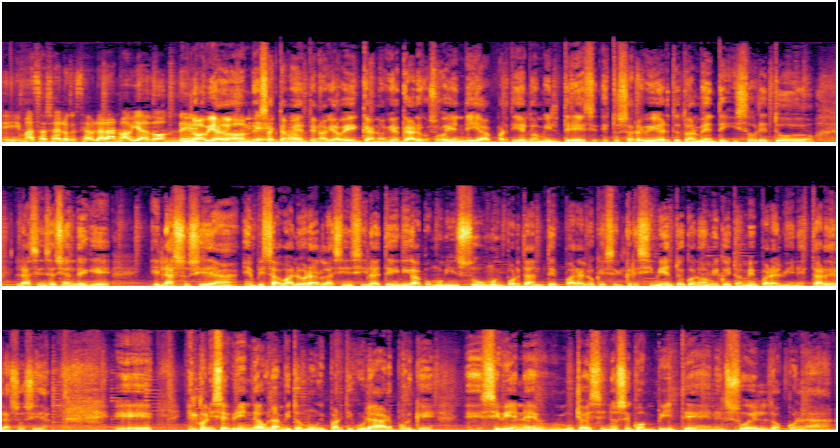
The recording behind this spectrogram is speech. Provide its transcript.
Sí, más allá de lo que se hablara, no había dónde. No había dónde, exactamente, no había beca, no había cargos. Hoy en día, a partir del 2003, esto se revierte totalmente y sobre todo la sensación de que la sociedad empieza a valorar la ciencia y la técnica como un insumo importante para lo que es el crecimiento económico y también para el bienestar de la sociedad. Eh, el CONICET brinda un ámbito muy particular porque eh, si bien eh, muchas veces no se compite en el sueldo con la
